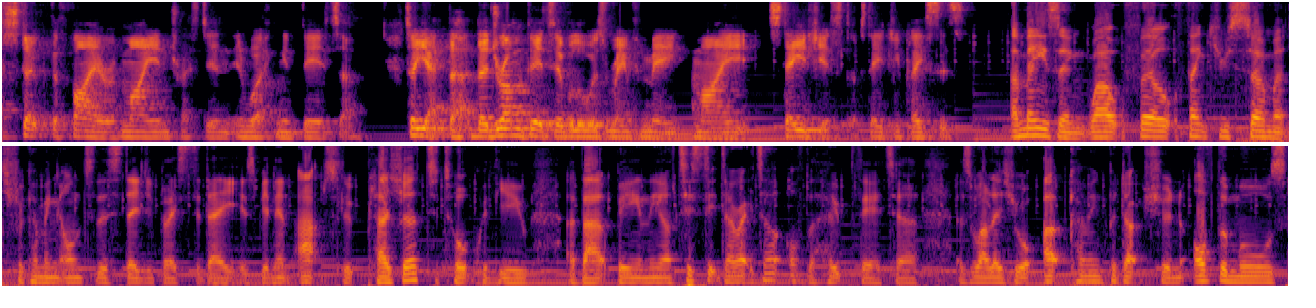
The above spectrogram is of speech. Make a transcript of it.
stoked the fire of my interest in, in working in theatre. So yeah, the, the drum theatre will always remain for me my stagiest of stagey places. Amazing. Well, Phil, thank you so much for coming on to the Stagey Place today. It's been an absolute pleasure to talk with you about being the artistic director of the Hope Theatre, as well as your upcoming production of The Moors,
